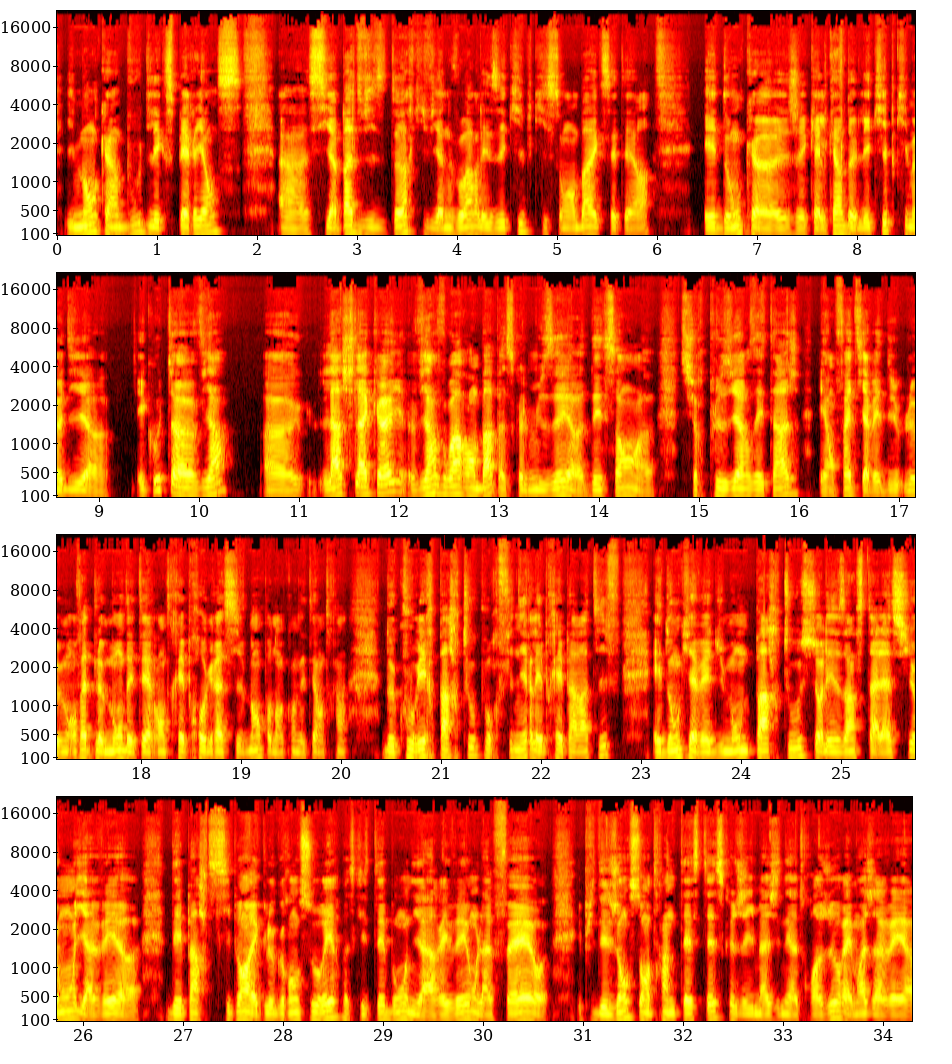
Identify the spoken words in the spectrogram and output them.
il manque un bout de l'expérience euh, s'il n'y a pas de visiteurs qui viennent voir les équipes qui sont en bas, etc. Et donc, euh, j'ai quelqu'un de l'équipe qui me dit, euh, écoute, euh, viens, euh, lâche l'accueil, viens voir en bas parce que le musée euh, descend euh, sur plusieurs étages. Et en fait il y avait du, le, en fait le monde était rentré progressivement pendant qu'on était en train de courir partout pour finir les préparatifs. Et donc il y avait du monde partout sur les installations, il y avait des participants avec le grand sourire parce qu'ils étaient bon, on y est arrivé, on l'a fait et puis des gens sont en train de tester ce que j'ai imaginé à trois jours. Et moi j'avais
